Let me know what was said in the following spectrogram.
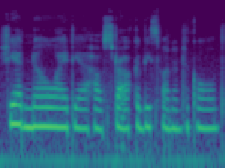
She had no idea how straw could be spun into gold,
